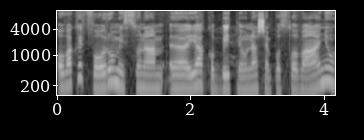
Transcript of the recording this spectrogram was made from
ovakvi forumi su nam e, jako bitni u našem poslovanju.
